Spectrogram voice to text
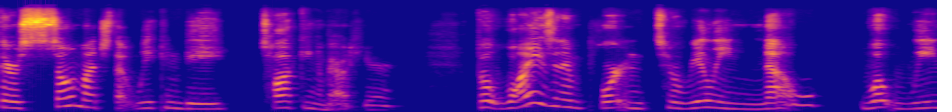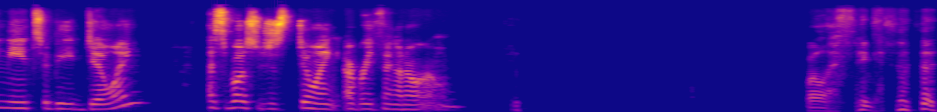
there's so much that we can be talking about here. But why is it important to really know what we need to be doing as opposed to just doing everything on our own? Well, I think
